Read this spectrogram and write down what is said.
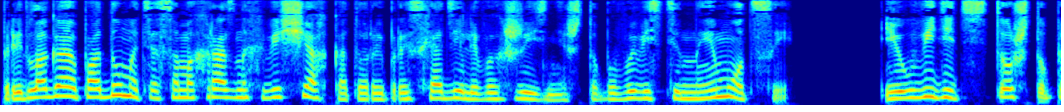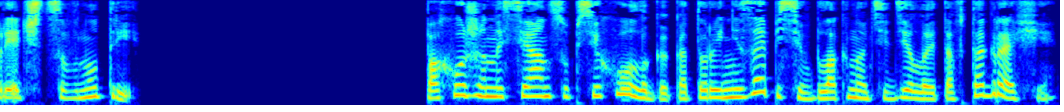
Предлагаю подумать о самых разных вещах, которые происходили в их жизни, чтобы вывести на эмоции и увидеть то, что прячется внутри. Похоже на сеанс у психолога, который не записи в блокноте делает, а фотографии.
